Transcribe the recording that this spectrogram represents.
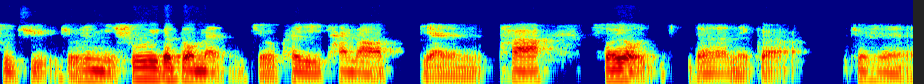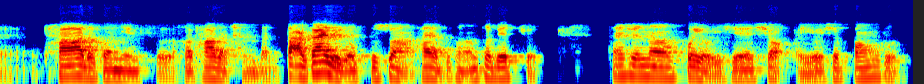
数据，就是你输入一个 domain 就可以看到别人他所有的那个。就是他的关键词和他的成本大概的一个估算，它也不可能特别准，但是呢，会有一些效，有一些帮助。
